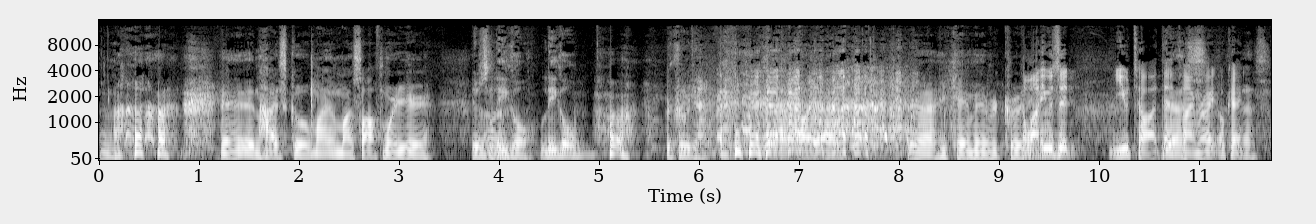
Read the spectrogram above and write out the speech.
in high school, my, my sophomore year. It was uh, legal, legal recruiting. yeah, oh yeah, yeah. He came in recruiting. Kalani was at Utah at that yes, time, right? Okay. Yes.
